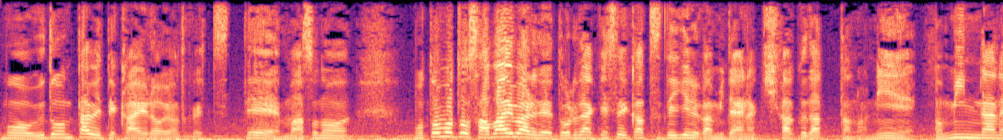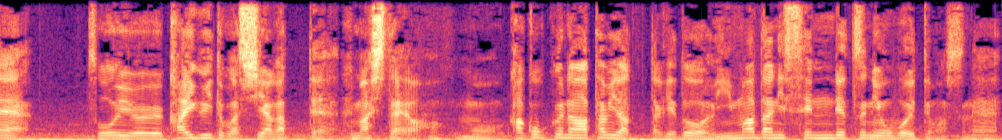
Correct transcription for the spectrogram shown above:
もううどん食べて帰ろうよとか言っつって、まあその、もともとサバイバルでどれだけ生活できるかみたいな企画だったのに、みんなね、そういう買い食いとかしやがっていましたよ。もう過酷な旅だったけど、未だに鮮烈に覚えてますね。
